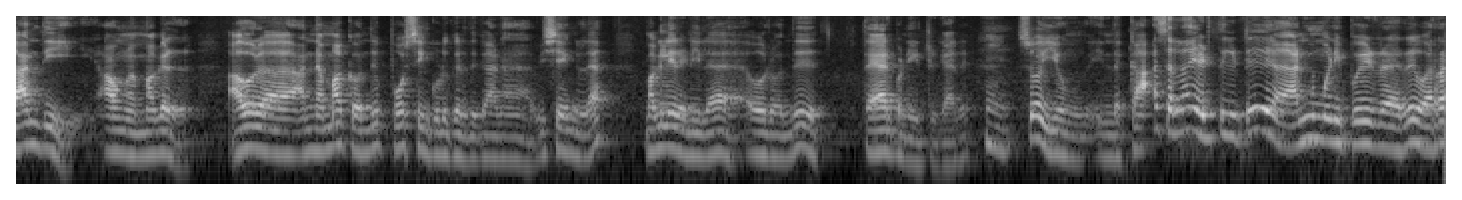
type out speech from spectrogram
காந்தி அவங்க மகள் அவர் அந்த அம்மாவுக்கு வந்து போஸ்டிங் கொடுக்கறதுக்கான விஷயங்களை மகளிர் அணியில் அவர் வந்து தயார் பண்ணிக்கிட்டு இருக்காரு. ஸோ இவங்க இந்த காசெல்லாம் எடுத்துக்கிட்டு அன்புமணி போயிடுறாரு. வர்ற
